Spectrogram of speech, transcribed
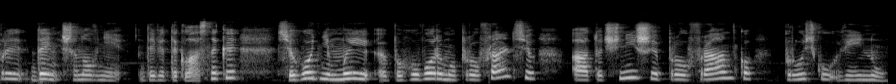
Добрий день, шановні дев'ятикласники. Сьогодні ми е, поговоримо про Францію, а точніше про Франко-Пруську війну.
